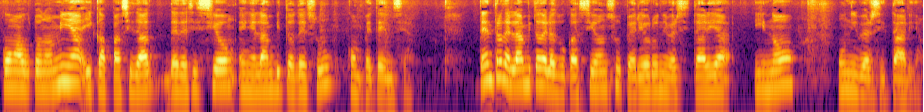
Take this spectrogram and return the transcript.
con autonomía y capacidad de decisión en el ámbito de su competencia. Dentro del ámbito de la educación superior universitaria y no universitaria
